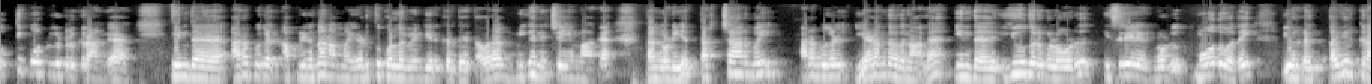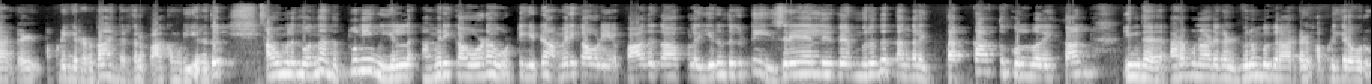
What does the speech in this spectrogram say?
ஒத்தி போட்டுக்கிட்டு இருக்கிறாங்க. இந்த அரபுகள் அப்படின்னு தான் நம்ம எடுத்துக்கொள்ள வேண்டி இருக்கிறதே தவிர மிக நிச்சயமாக தன்னுடைய தற்சார்பை அரபுகள் இழந்ததுனால இந்த யூதர்களோடு இஸ்ரேலியர்களோடு மோதுவதை இவர்கள் தவிர்க்கிறார்கள் அப்படிங்கிறது தான் இந்த இடத்துல பார்க்க முடிகிறது. அவங்களுக்கு வந்து அந்த துணிவு இல்லை. அமெரிக்காவோட ஒட்டிக்கிட்டு அமெரிக்காவுடைய பாதுகாப்புல இருந்துகிட்டு இஸ்ரேலிடமிருந்து தங்களை தற்காத்து கொள்வதைத்தான் இந்த அரபு நாடுகள் விரும்புகிறார்கள் அப்படிங்கிற ஒரு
